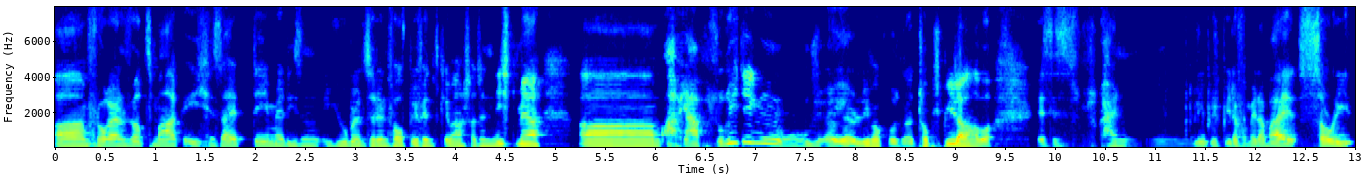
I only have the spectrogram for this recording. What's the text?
Ähm, Florian Wirtz mag ich, seitdem er diesen Jubel zu den VfB-Fans gemacht hatte, nicht mehr. Ähm, ach ja, so richtigen äh, Leverkusen Top-Spieler, aber es ist kein Lieblingsspieler von mir dabei. Sorry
